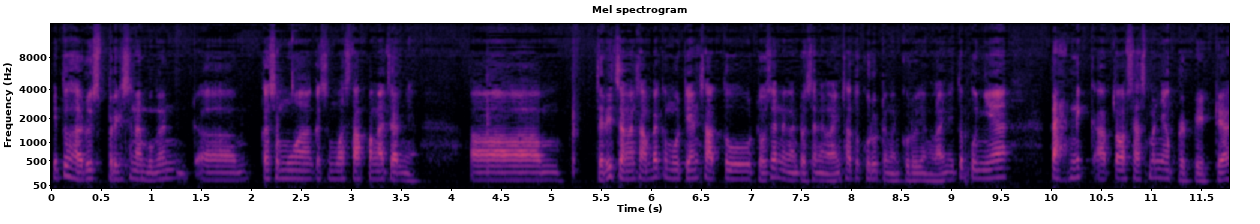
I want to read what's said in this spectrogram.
itu harus berkesinambungan um, ke semua ke semua staf pengajarnya um, jadi jangan sampai kemudian satu dosen dengan dosen yang lain, satu guru dengan guru yang lain itu punya teknik atau assessment yang berbeda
